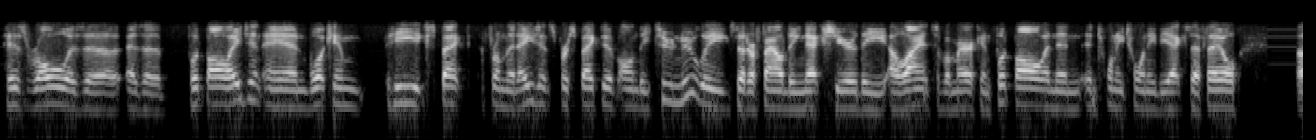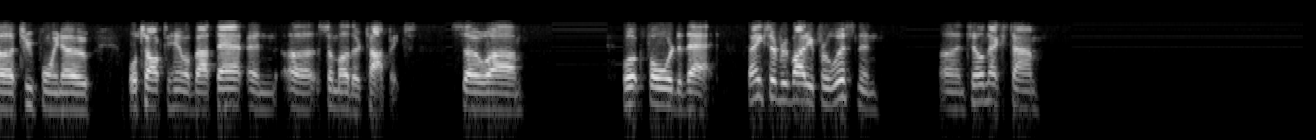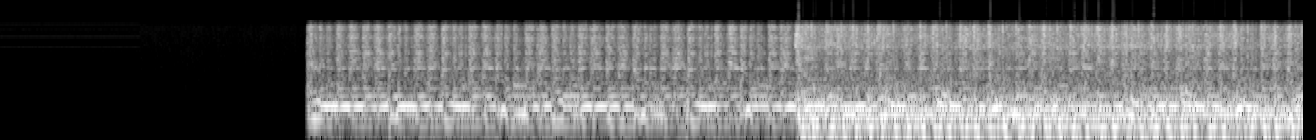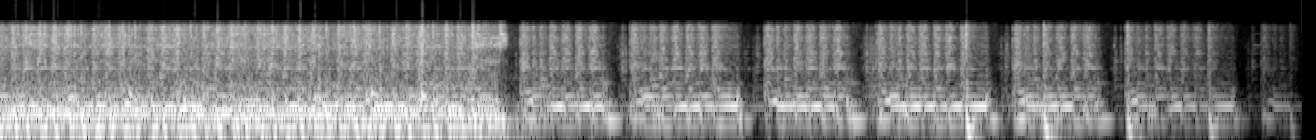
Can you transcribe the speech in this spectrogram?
his role as a as a football agent and what can he expect from an agent's perspective on the two new leagues that are founding next year, the Alliance of American Football, and then in 2020 the XFL uh, 2.0. We'll talk to him about that and uh, some other topics. So uh, look forward to that. Thanks everybody for listening. Uh, until next time.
